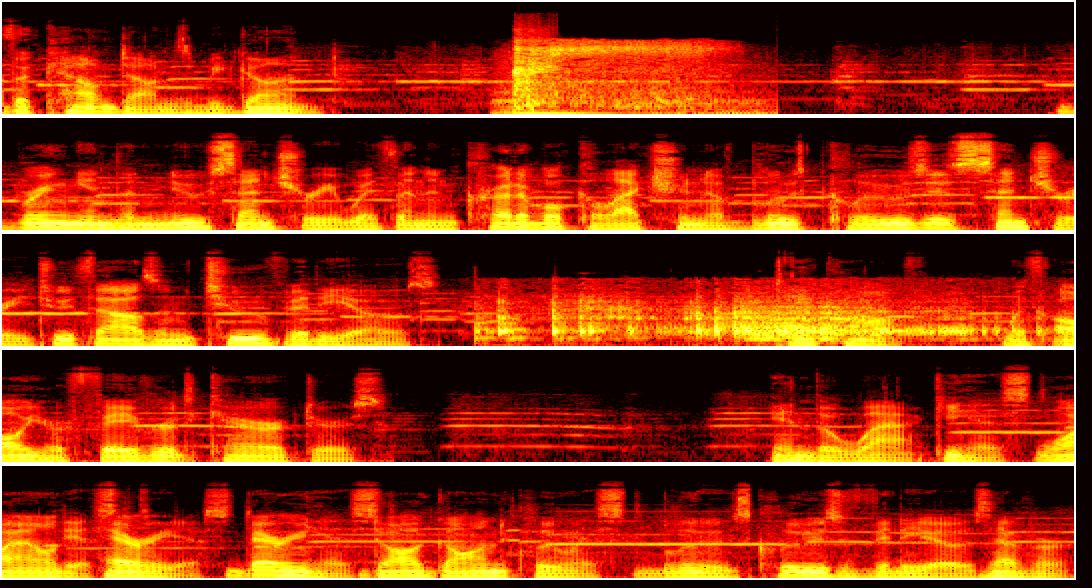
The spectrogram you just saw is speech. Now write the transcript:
The countdown's begun. Bring in the new century with an incredible collection of Blues Clues' Century 2002 videos. Take off, with all your favorite characters. In the wackiest, wildest, hairiest, dariest, doggone cluest Blues Clues videos ever.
